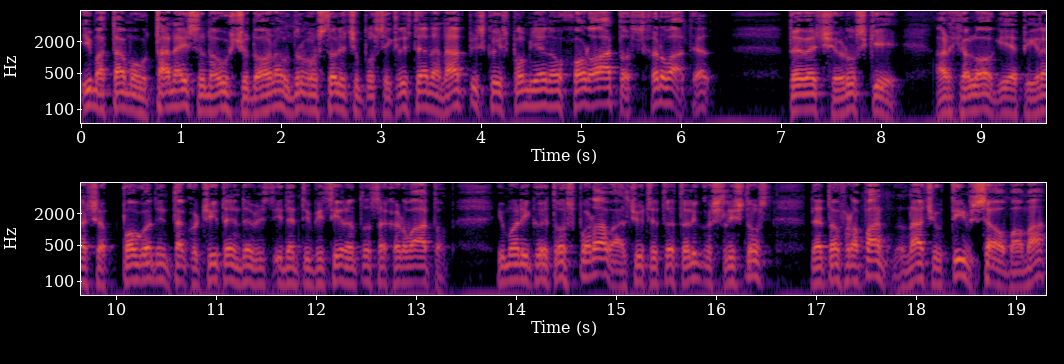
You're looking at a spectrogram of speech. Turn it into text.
ima tamo u Tanajsu na ušću Dona u drugom stoljeću poslije Kristijana natpis koji spominje jedno Horvatos, Hrvat, jel? To je već ruski arheolog i epigrača pogodin, tako čita identificira to sa Hrvatom. Ima oni koji to sporava, ali čujte, to je toliko sličnost da je to frapantno. Znači, u tim seobama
